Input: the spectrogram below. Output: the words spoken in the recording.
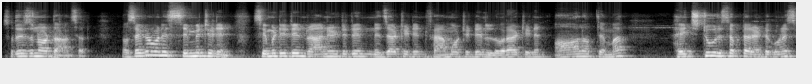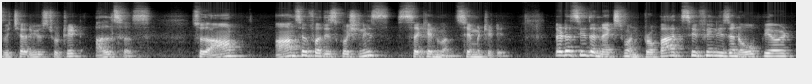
So this is not the answer. Now second one is cimetidine. Cimetidine, ranitidine, nizatidine, famotidine, loratadine, all of them are H2 receptor antagonists which are used to treat ulcers. So the op- answer for this question is second one, cimetidine. Let us see the next one. Propoxyphene is an opioid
